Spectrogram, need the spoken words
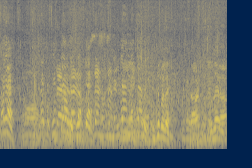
¡Vaya! ¡Vaya!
